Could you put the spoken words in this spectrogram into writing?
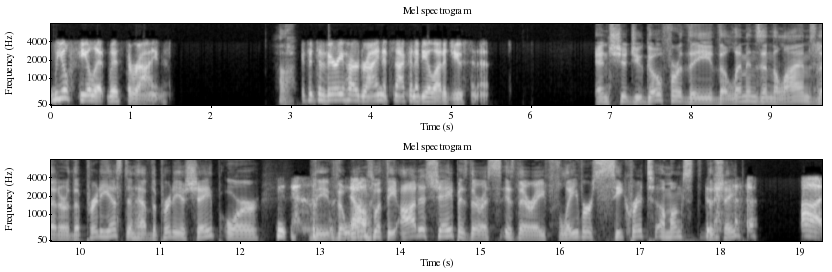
you'll feel it with the rind. Huh. If it's a very hard rind, it's not going to be a lot of juice in it. And should you go for the the lemons and the limes that are the prettiest and have the prettiest shape, or the the No. ones with the oddest shape? Is there a is there a flavor secret amongst the shape? Uh,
